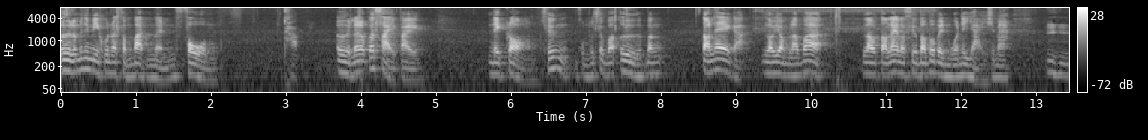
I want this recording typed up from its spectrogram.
เออ แล้วมันจะมีคุณสมบัติเหมือนโฟม ครับ เออ แล้วเราก็ใส่ไปในกล่อง ซึ่งผมรู้สึกว่า เออบางตอนแรกอะเรายอมรับว่า เราตอนแรกเราซื้อบับเบิ้ลเป็นม้วนใหญ่ๆใช่ไหมอือหือ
